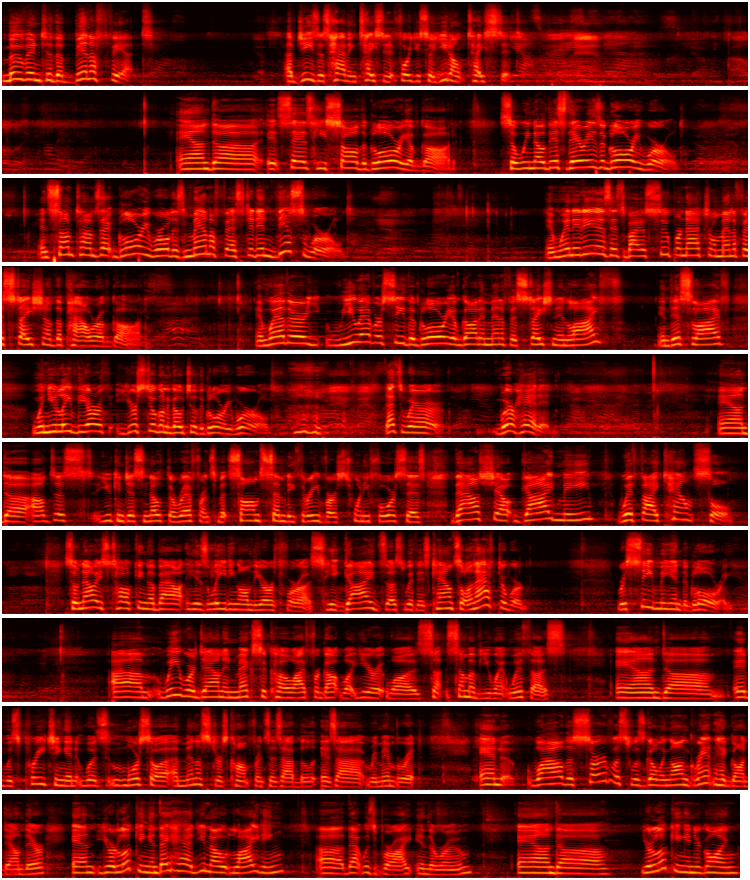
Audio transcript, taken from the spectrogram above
move into the benefit of Jesus having tasted it for you so you don't taste it. And uh, it says he saw the glory of God. So we know this there is a glory world. And sometimes that glory world is manifested in this world. And when it is, it's by a supernatural manifestation of the power of God. And whether you ever see the glory of God in manifestation in life, in this life, when you leave the earth, you're still going to go to the glory world. That's where we're headed. And uh, I'll just, you can just note the reference, but Psalm 73, verse 24 says, Thou shalt guide me with thy counsel. So now he's talking about his leading on the earth for us. He guides us with his counsel, and afterward, receive me into glory. Um, we were down in Mexico. I forgot what year it was. So, some of you went with us. And uh, Ed was preaching, and it was more so a, a minister's conference as I, as I remember it. And while the service was going on, Grant had gone down there, and you're looking, and they had, you know, lighting uh, that was bright in the room. And uh, you're looking and you're going,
